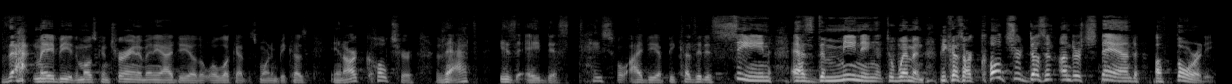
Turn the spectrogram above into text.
That may be the most contrarian of any idea that we'll look at this morning, because in our culture, that is a distasteful idea because it is seen as demeaning to women, because our culture doesn't understand authority,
